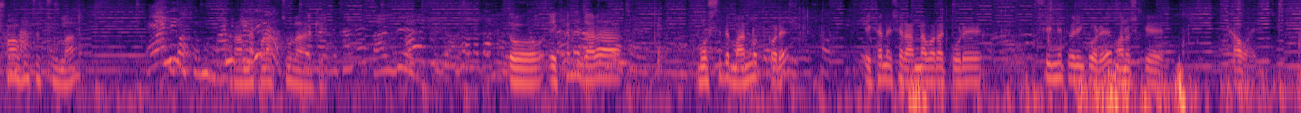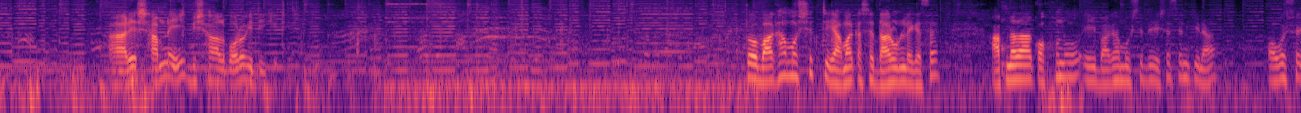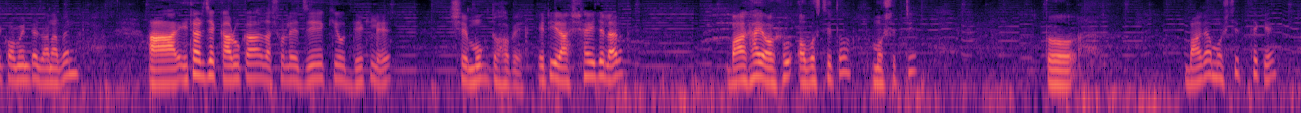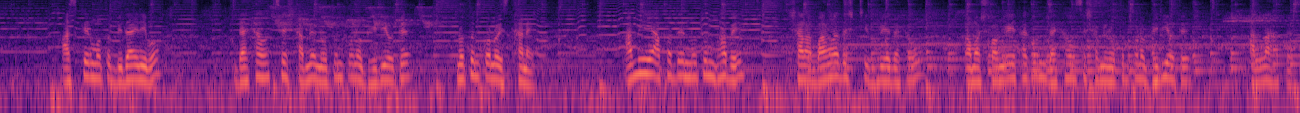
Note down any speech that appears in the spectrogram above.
সব হচ্ছে চুলা। রান্না করার চুলা আর কি। তো এখানে যারা মসজিদে মান্যত করে, এখানে এসে রান্না বাড়া করে, সিন্নি তৈরি করে মানুষকে খাওয়ায় আর এর সামনেই বিশাল বড় এই তো বাঘা মসজিদটি আমার কাছে দারুণ লেগেছে। আপনারা কখনো এই বাঘা মসজিদে এসেছেন কি না অবশ্যই কমেন্টে জানাবেন। আর এটার যে কারুকাজ, আসলে যে কেউ দেখলে সে মুগ্ধ হবে। এটি রাজশাহী জেলার বাঘায় অব- অবস্থিত মসজিদটি। তো বাঘা মসজিদ থেকে আজকের মতো বিদায় নিব। দেখা হচ্ছে সামনে নতুন কোনো ভিডিওতে, নতুন কোনো স্থানে। আমি আপনাদের নতুনভাবে সারা বাংলাদেশটি ঘুরিয়ে দেখাবো। আমার সঙ্গেই থাকুন। দেখা হচ্ছে সামনে নতুন কোনো ভিডিওতে। আল্লাহ হাফেজ।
